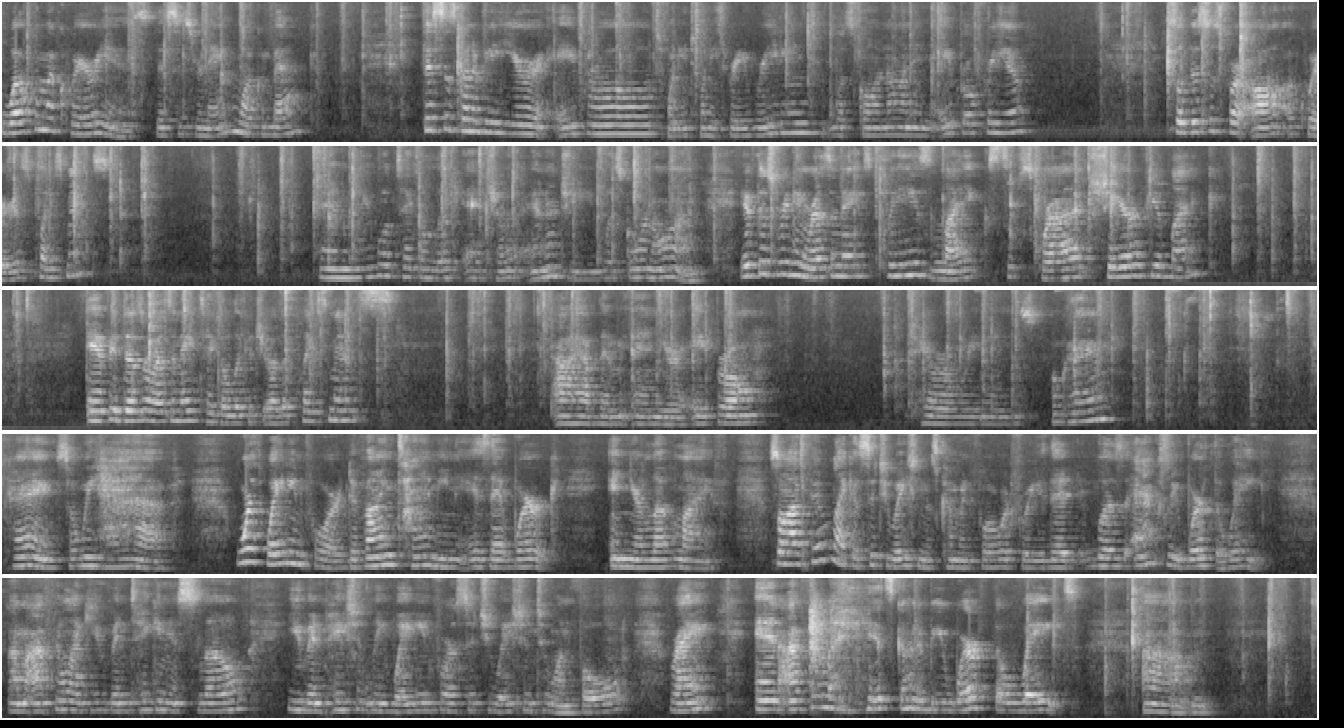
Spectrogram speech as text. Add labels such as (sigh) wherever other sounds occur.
Welcome Aquarius. This is Renee welcome back. This is going to be your April 2023 reading. What's going on in April for you. So this is for all Aquarius placements. And we will take a look at your energy. What's going on. If this reading resonates, please like, subscribe, share if you'd like. If it doesn't resonate, take a look at your other placements. I'll have them in your April tarot readings. Okay? Okay, so we have worth waiting for. Divine timing is at work in your love life. So I feel like a situation is coming forward for you that was actually worth the wait. Um, I feel like you've been taking it slow You've been patiently waiting for a situation to unfold, right? And I feel (laughs) like it's going to be worth the wait um,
